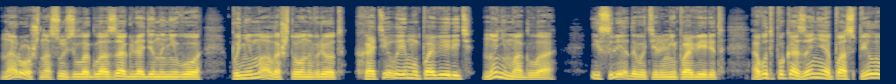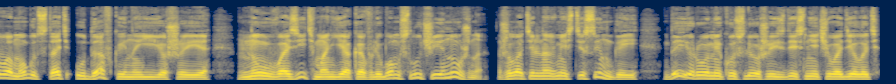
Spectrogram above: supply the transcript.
Нарочно сузила глаза, глядя на него, понимала, что он врет, хотела ему поверить, но не могла. Исследователь не поверит, а вот показания Поспелого могут стать удавкой на ее шее. Но увозить маньяка в любом случае нужно, желательно вместе с Ингой, да и Ромику с Лешей здесь нечего делать.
